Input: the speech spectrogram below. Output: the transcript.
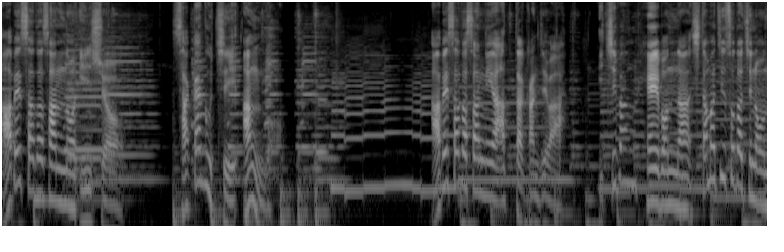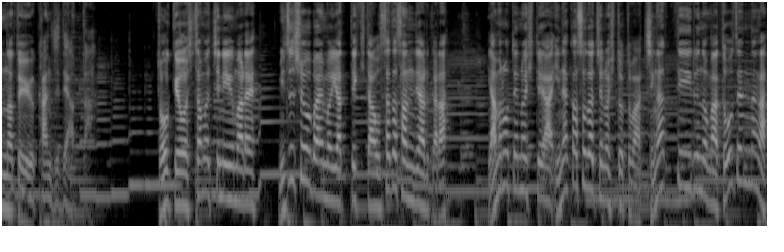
安倍貞さんの印象。坂口安吾。安倍貞さんに会った感じは一番平凡な下町育ちの女という感じであった。東京下町に生まれ水商売もやってきた長田さんであるから山手の人や田舎育ちの人とは違っているのが当然だが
